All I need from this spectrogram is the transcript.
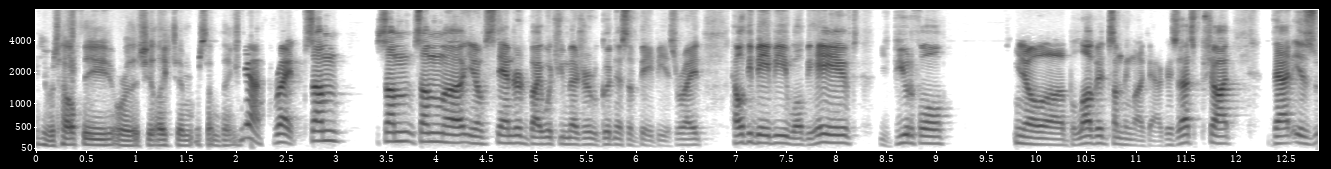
he was healthy or that she liked him or something. Yeah, right. Some some some uh, you know standard by which you measure goodness of babies, right? Healthy baby, well behaved, beautiful, you know, uh, beloved, something like that. Okay, so that's pshat. That is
